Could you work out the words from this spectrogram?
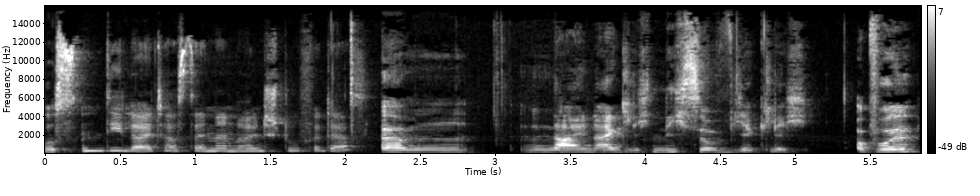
Wussten die Leute aus deiner neuen Stufe das? Ähm, nein, eigentlich nicht so wirklich. Obwohl,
